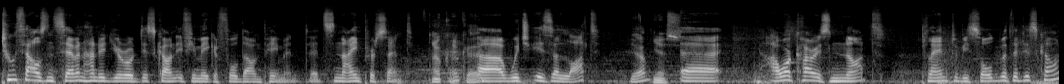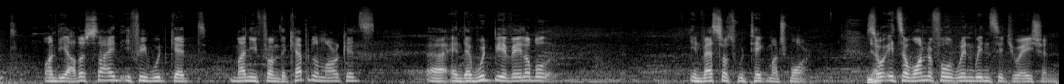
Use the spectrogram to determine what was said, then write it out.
2,700 euro discount if you make a full down payment. That's 9%, okay. Okay. uh, which is a lot. yeah. Yes. Uh, our car is not planned to be sold with a discount. On the other side, if we would get money from the capital markets uh, and that would be available, investors would take much more. So Yeah. it's a wonderful win-win situation.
